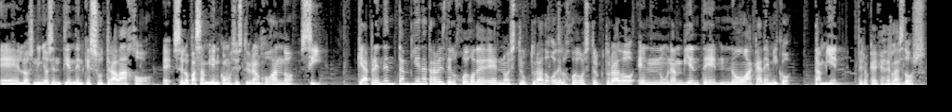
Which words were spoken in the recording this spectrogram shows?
eh, los niños entienden que su trabajo eh, se lo pasan bien como si estuvieran jugando, sí. ¿Que aprenden también a través del juego de- eh, no estructurado o del juego estructurado en un ambiente no académico? También, pero que hay que hacer las dos,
